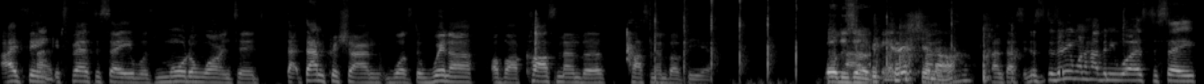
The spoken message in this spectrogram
I think it's fair to say it was more than warranted that Dan Christian was the winner of our cast member, cast member of the year. Well deserved. The Christian. Fantastic. Does, does anyone have any words to say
